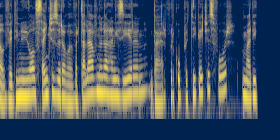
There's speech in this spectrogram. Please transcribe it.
Wel, we verdienen nu al centjes doordat we vertelavonden organiseren. Daar verkopen we ticketjes voor. Maar die,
